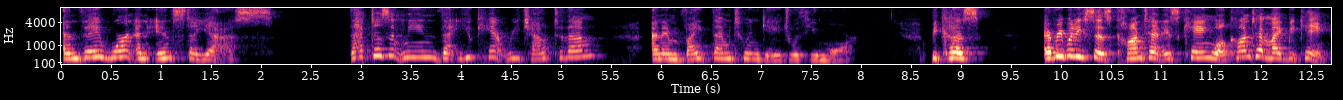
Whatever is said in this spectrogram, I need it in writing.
and they weren't an Insta yes, that doesn't mean that you can't reach out to them and invite them to engage with you more. Because everybody says content is king. Well, content might be king,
